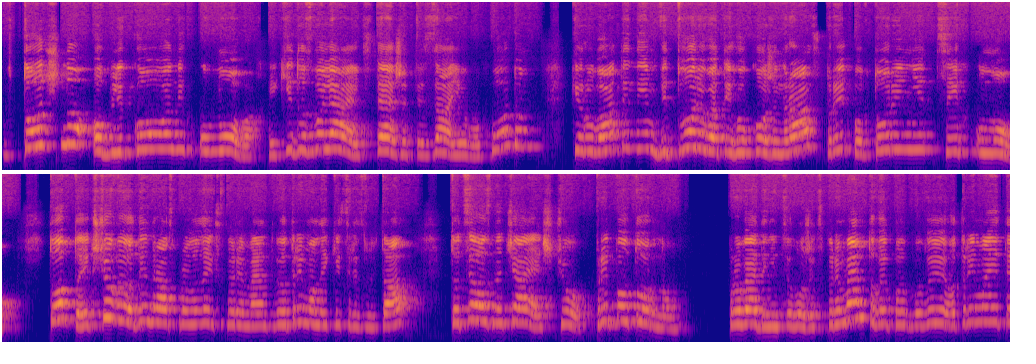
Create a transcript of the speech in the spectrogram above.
в точно облікованих умовах, які дозволяють стежити за його ходом, керувати ним, відтворювати його кожен раз при повторенні цих умов. Тобто, якщо ви один раз провели експеримент, ви отримали якийсь результат, то це означає, що при повторному проведенні цього ж експерименту ви, ви отримаєте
